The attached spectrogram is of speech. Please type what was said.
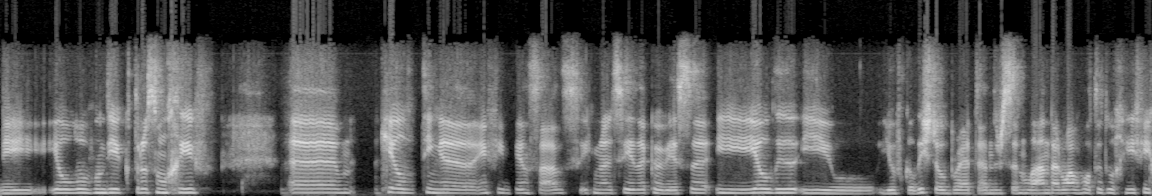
e ele houve um dia que trouxe um riff eh, que ele tinha, enfim, pensado e que não lhe saía da cabeça, e ele e o, e o vocalista, o Brett Anderson, lá andaram à volta do riff e,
